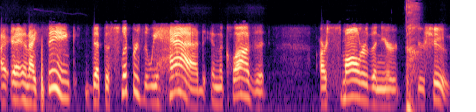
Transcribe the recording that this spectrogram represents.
I, and I think that the slippers that we had in the closet are smaller than your your shoes."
